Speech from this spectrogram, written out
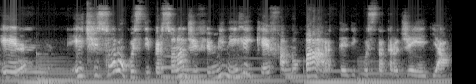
E, e, ci sono questi personaggi femminili che fanno parte di questa tragedia,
